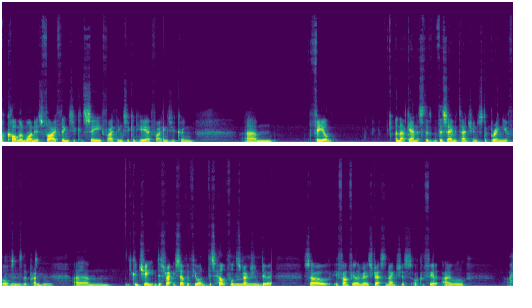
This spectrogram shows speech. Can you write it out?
a common one is five things you can see five things you can hear five things you can um, feel. And that, again it's the, the same intention it's to bring your thoughts into the present. Um, you can cheat and distract yourself if you want. If it's helpful distraction do it. So if I'm feeling really stressed and anxious or can feel it, I will. I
